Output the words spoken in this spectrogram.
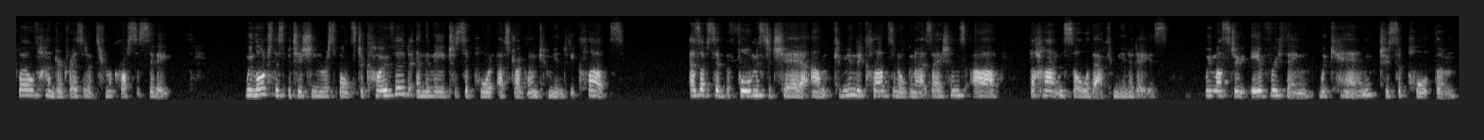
1,200 residents from across the city. We launched this petition in response to COVID and the need to support our struggling community clubs. As I've said before, Mr Chair, um, community clubs and organisations are the heart and soul of our communities. We must do everything we can to support them.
